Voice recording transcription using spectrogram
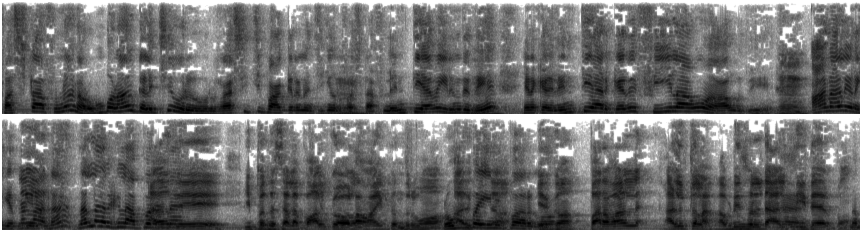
ஃபர்ஸ்ட் ஹாஃப்னா நான் ரொம்ப நாள் கழிச்சு ஒரு ஒரு ரசிச்சு பாக்குறேன்னு வச்சுக்கேன் ஒரு ஃபர்ஸ்ட் ஹாஃப் லென்த்தியாவே இருந்தது. எனக்கு அது லென்த்தியா இருக்கிறது ஃபீலாவும் ஆகுது. ஆனாலும் எனக்கு எப்படி நல்லா இருக்குல்ல அப்புறம் இப்ப இந்த சில பால்கோவெல்லாம் வாங்கிட்டு வந்துருவோம். ரொம்ப அது கொஞ்சம் இனிப்பா இருக்கும். இருக்கும். பரவாயில்ல அழுத்தலாம் அப்படின்னு சொல்லிட்டு அழுத்திட்டே இருப்போம். இந்த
